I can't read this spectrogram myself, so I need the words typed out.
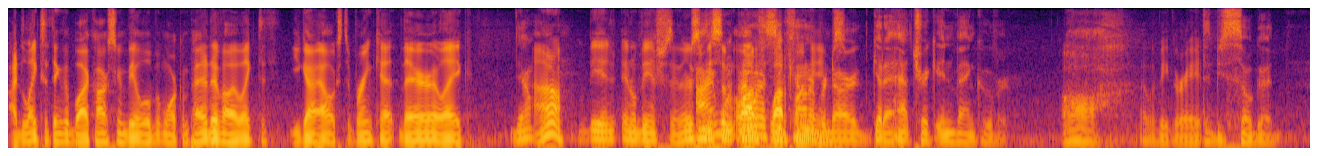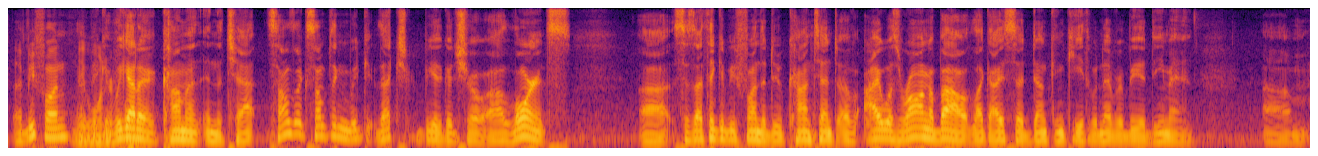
I'd like to think the Blackhawks are going to be a little bit more competitive. I like to you got Alex DeBrincat there, like. yeah. I don't know. It'll be, it'll be interesting. There's gonna be some wa- lot wanna of see lot of fun Connor games. Bedard get a hat trick in Vancouver. Oh, that would be great. It'd be so good. That'd be fun. Be That'd be good. We got a comment in the chat. Sounds like something we could, that should be a good show. Uh, Lawrence uh, says, "I think it'd be fun to do content of I was wrong about. Like I said, Duncan Keith would never be a D man. Um,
